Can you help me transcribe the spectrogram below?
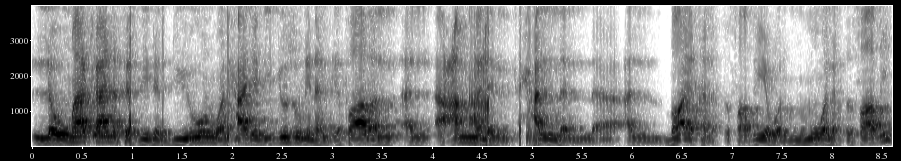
لو ما كان تسديد الديون والحاجة دي جزء من الإطار الأعم للحل الضائقه الاقتصاديه والنمو الاقتصادي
